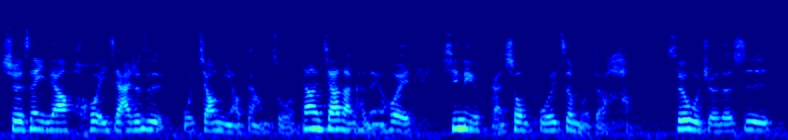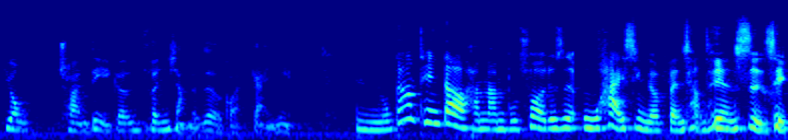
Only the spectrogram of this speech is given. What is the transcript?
学生一定要回家，就是我教你要这样做，这样家长可能也会心里感受不会这么的好。所以我觉得是用传递跟分享的这个概概念。嗯，我刚刚听到还蛮不错，就是无害性的分享这件事情。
